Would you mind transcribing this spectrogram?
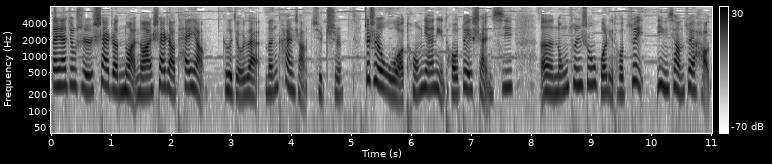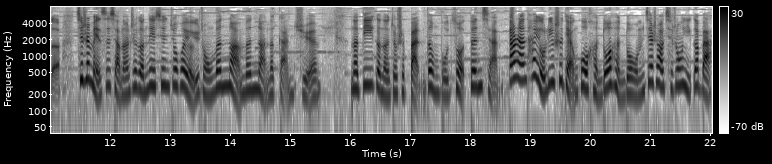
大家就是晒着暖暖，晒着太阳，搁就在门槛上去吃。这是我童年里头对陕西，呃，农村生活里头最印象最好的。其实每次想到这个，内心就会有一种温暖温暖的感觉。那第一个呢，就是板凳不坐，蹲起来。当然，它有历史典故很多很多，我们介绍其中一个吧。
